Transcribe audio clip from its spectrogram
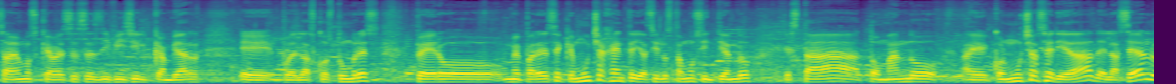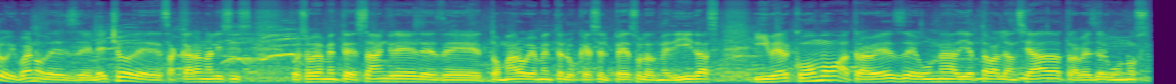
sabemos que a veces es difícil cambiar eh, pues las costumbres, pero me parece que mucha gente, y así lo estamos sintiendo, está tomando eh, con mucha seriedad el hacerlo. Y bueno, desde el hecho de sacar análisis pues obviamente de sangre, desde tomar obviamente lo que es el peso, las medidas y ver cómo ¿Cómo? A través de una dieta balanceada, a través de algunos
